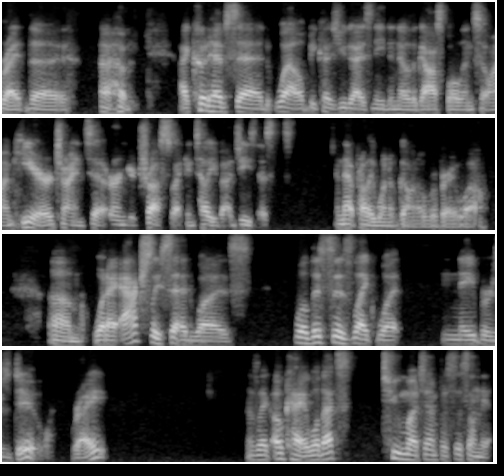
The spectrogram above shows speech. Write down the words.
Right. The um, I could have said, well, because you guys need to know the gospel, and so I'm here trying to earn your trust so I can tell you about Jesus, and that probably wouldn't have gone over very well. Um, what I actually said was, well, this is like what neighbors do, right? I was like, okay, well, that's too much emphasis on the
